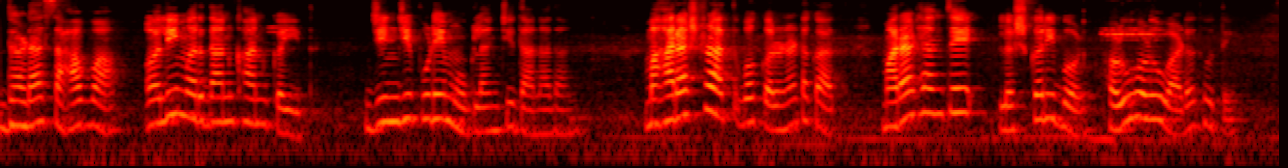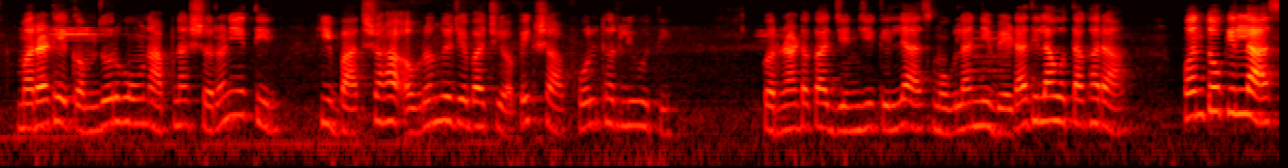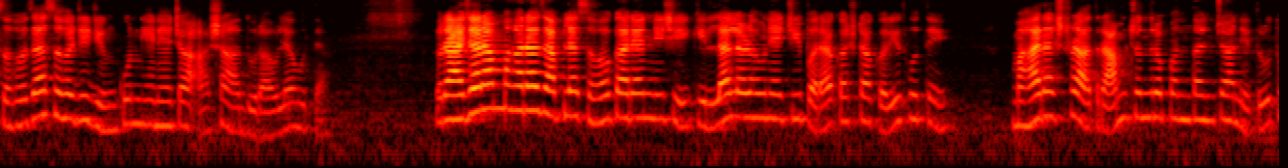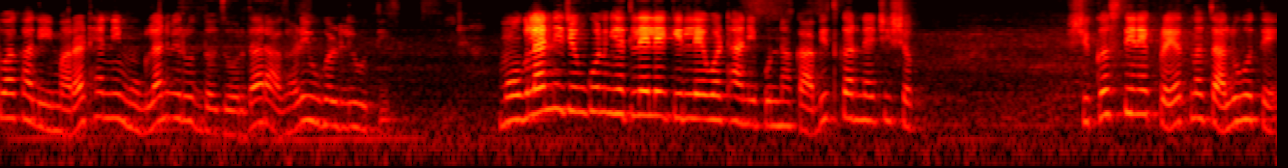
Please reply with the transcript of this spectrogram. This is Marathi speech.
धडा सहावा अली मर्दान खान कैद जिंजीपुढे मोगलांची दानादान. महाराष्ट्रात व कर्नाटकात मराठ्यांचे लष्करी बळ हळूहळू वाढत होते. मराठे कमजोर होऊन आपणास शरण येतील ही बादशहा औरंगजेबाची अपेक्षा फोल ठरली होती. कर्नाटकात जिंजी किल्ल्यास मोगलांनी वेढा दिला होता खरा पण तो किल्ला सहजासहजी जिंकून घेण्याच्या आशा दुरावल्या होत्या. राजाराम महाराज आपल्या सहकाऱ्यांनीशी किल्ला लढवण्याची पराकाष्ठा करीत होते. महाराष्ट्रात रामचंद्रपंतांच्या नेतृत्वाखाली मराठ्यांनी मोगलांविरुद्ध जोरदार आघाडी उघडली होती. मोगलांनी जिंकून घेतलेले किल्ले व ठाणी पुन्हा काबीज करण्याची शक शिकस्तीने प्रयत्न चालू होते.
